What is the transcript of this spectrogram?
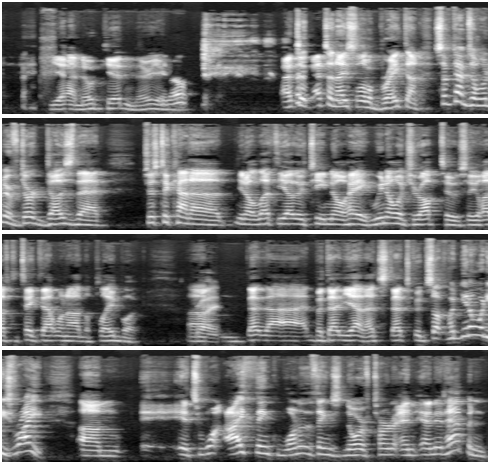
yeah, no kidding. There you, you go. That's a that's a nice little breakdown. Sometimes I wonder if Dirk does that just to kind of you know let the other team know, hey, we know what you're up to, so you'll have to take that one out of the playbook. Um, right. That, uh, but that, yeah, that's that's good stuff. But you know what? He's right. Um, it's one. I think one of the things Norv Turner and and it happened.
